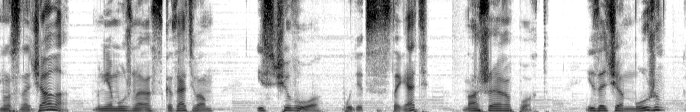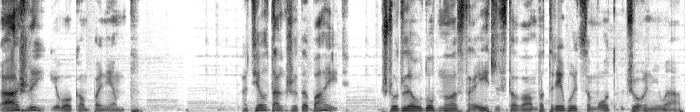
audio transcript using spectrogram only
Но сначала мне нужно рассказать вам, из чего будет состоять наш аэропорт и зачем нужен каждый его компонент. Хотел также добавить, что для удобного строительства вам потребуется мод Journey Map,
